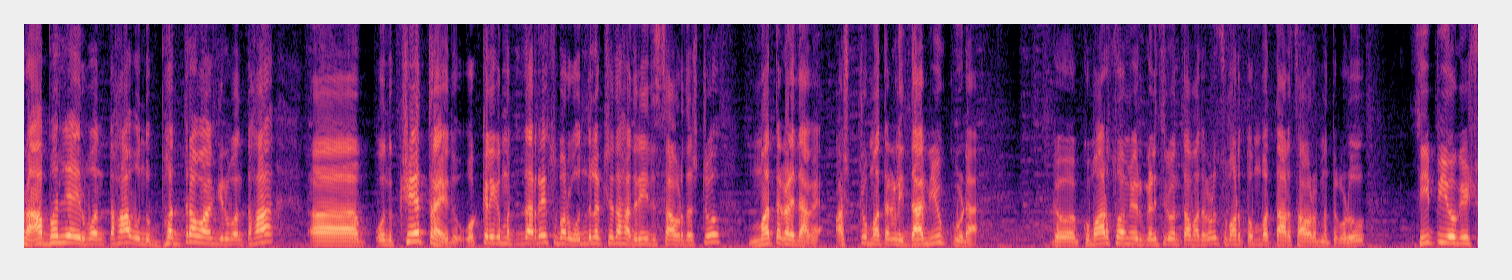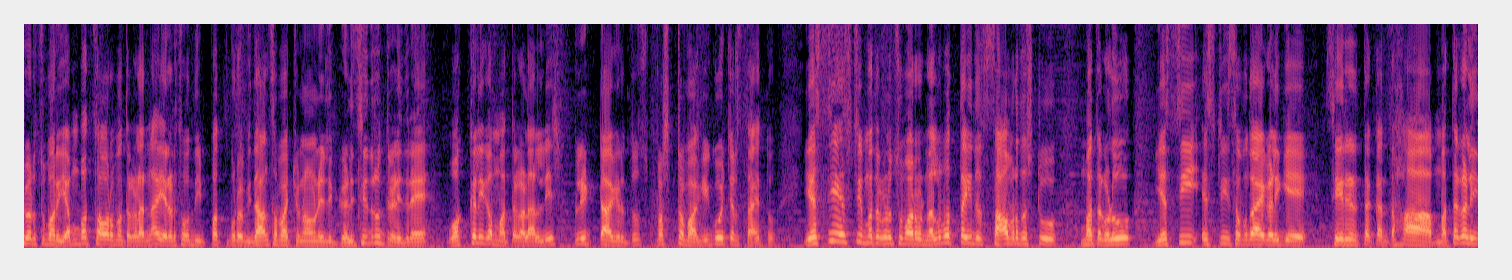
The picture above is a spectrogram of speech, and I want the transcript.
ಪ್ರಾಬಲ್ಯ ಇರುವಂತಹ, ಒಂದು ಭದ್ರವಾಗಿರುವಂತಹ ಒಂದು ಕ್ಷೇತ್ರ ಇದು. ಒಕ್ಕಲಿಗ ಮತದಾರರೇ ಸುಮಾರು ಒಂದು ಲಕ್ಷದ ಹದಿನೈದು ಸಾವಿರದಷ್ಟು ಮತಗಳಿದ್ದಾವೆ ಅಷ್ಟು ಮತಗಳಿದ್ದಾಗಿಯೂ ಕೂಡ ಕುಮಾರಸ್ವಾಮಿ ಅವರು ಗಳಿಸಿರುವಂತಹ ಮತಗಳು ಸುಮಾರು ತೊಂಬತ್ತಾರು ಸಾವಿರ ಮತಗಳು. ಸಿ ಪಿ ಯೋಗೇಶ್ವರ್ ಸುಮಾರು ಎಂಬತ್ತು ಸಾವಿರ ಮತಗಳನ್ನು ಎರಡು ಸಾವಿರದ ಇಪ್ಪತ್ತ್ಮೂರು ವಿಧಾನಸಭಾ ಚುನಾವಣೆಯಲ್ಲಿ ಗಳಿಸಿದ್ರು ಅಂತ ಹೇಳಿದರೆ ಒಕ್ಕಲಿಗ ಮತಗಳಲ್ಲಿ ಸ್ಪ್ಲಿಟ್ ಆಗಿರೋದು ಸ್ಪಷ್ಟವಾಗಿ ಗೋಚರಿಸ್ತಾ ಇತ್ತು. ಎಸ್ ಸಿ ಎಸ್ ಟಿ ಮತಗಳು ಸುಮಾರು ನಲವತ್ತೈದು ಸಾವಿರದಷ್ಟು ಮತಗಳು ಎಸ್ ಸಿ ಎಸ್ ಟಿ ಸಮುದಾಯಗಳಿಗೆ ಸೇರಿರ್ತಕ್ಕಂತಹ ಮತಗಳು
